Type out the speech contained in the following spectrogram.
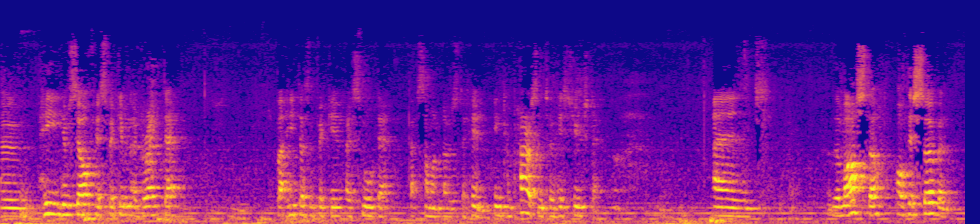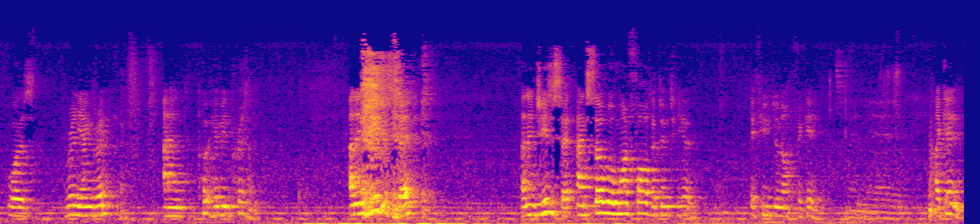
who he himself is forgiven a great debt, but he doesn't forgive a small debt that someone owes to him in comparison to his huge debt. And the master of this servant was really angry and put him in prison. And then Jesus said, and then Jesus said, and so will my Father do to you if you do not forgive. Amen. Again,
